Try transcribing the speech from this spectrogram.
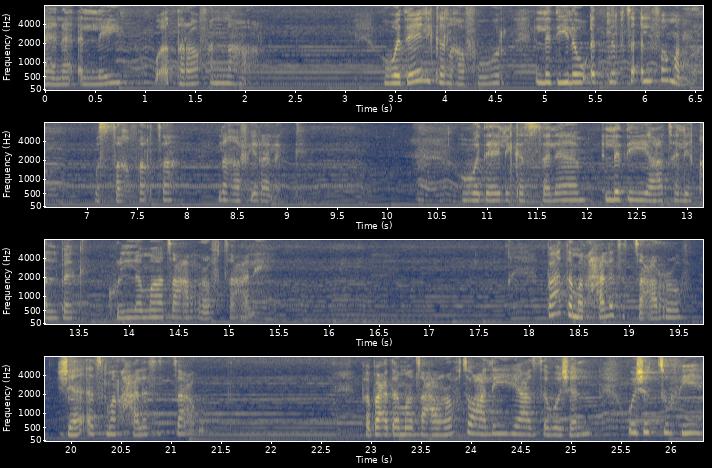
آناء الليل وأطراف النهار. هو ذلك الغفور الذي لو أذنبت ألف مرة واستغفرته لغفر لك. هو ذلك السلام الذي يعتلي قلبك كلما تعرفت عليه. بعد مرحلة التعرف جاءت مرحلة التعود. فبعدما تعرفت عليه عز وجل وجدت فيه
